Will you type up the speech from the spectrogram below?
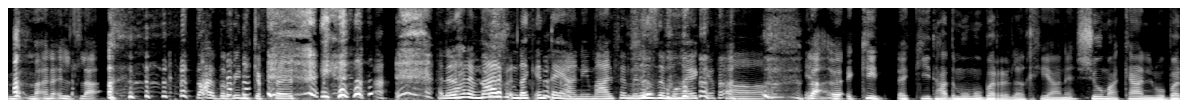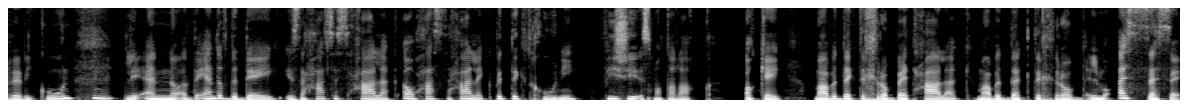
ما, ما أنا قلت لا تعال ضربيني كفات هلا نحن بنعرف إنك أنت يعني مع ال feminism وهيك ف يعني. لا أكيد أكيد هذا مو مبرر للخيانة. شو ما كان المبرر يكون. لأنه at the end of the day إذا حاسس حالك أو حاسة حالك بدك تخوني في شيء اسمه طلاق. okay ما بدك تخرب بيت حالك ما بدك تخرب المؤسسة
